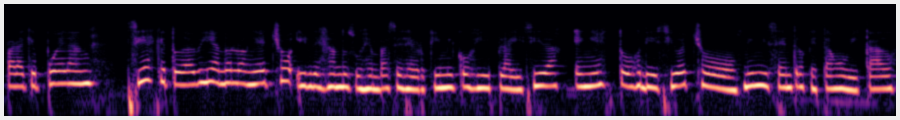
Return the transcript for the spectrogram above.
para que puedan si es que todavía no lo han hecho, ir dejando sus envases de agroquímicos y plaguicidas en estos 18 minicentros que están ubicados.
